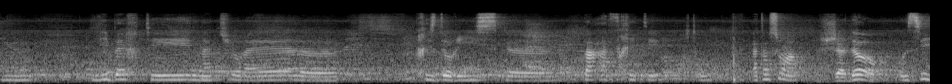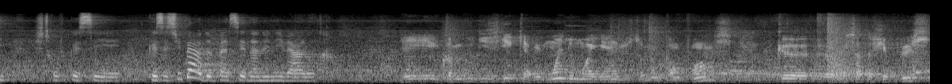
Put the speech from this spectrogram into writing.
plus liberté, naturel, euh, prise de risque, euh, pas affrété, je trouve. Attention, hein, j'adore aussi. Je trouve que c'est super de passer d'un univers à l'autre. Et comme vous disiez qu'il y avait moins de moyens justement qu'en France, que euh, vous s'attachez plus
